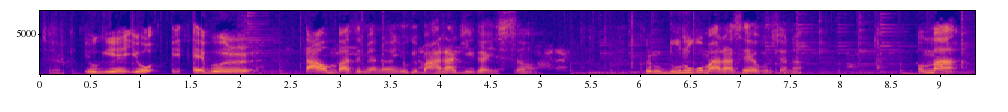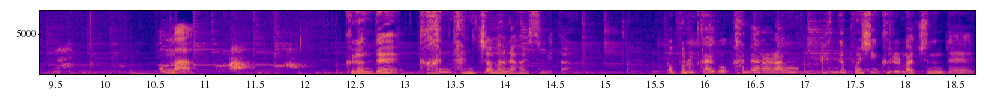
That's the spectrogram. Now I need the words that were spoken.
자, 이렇게 여기에 요 앱을 다운 받으면은 여기 말하기가 있어. 그럼 누르고 말하세요 그러잖아. 엄마, 엄마, 그런데 큰 단점 하나가 있습니다. 어플을 깔고 카메라랑 핸드폰 싱크를 맞추는데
